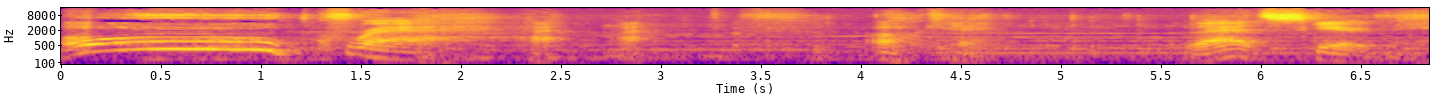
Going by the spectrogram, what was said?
Oh crap. okay. That scared me.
